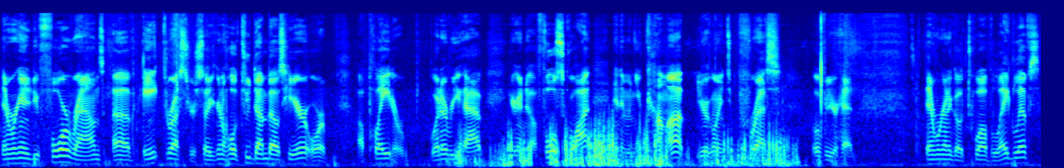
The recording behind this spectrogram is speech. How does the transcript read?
Then we're gonna do four rounds of eight thrusters. So you're gonna hold two dumbbells here or a plate or whatever you have. You're gonna do a full squat, and then when you come up, you're going to press over your head. Then we're gonna go 12 leg lifts,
